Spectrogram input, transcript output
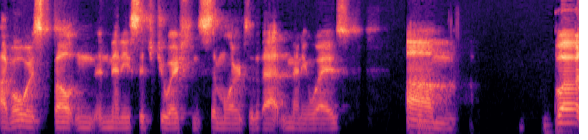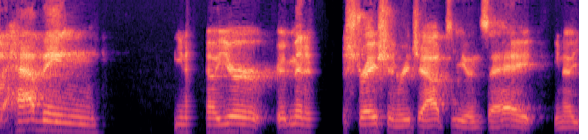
I've always felt in, in, many situations similar to that in many ways. Um, but having, you know, your administration reach out to you and say, hey, you know,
